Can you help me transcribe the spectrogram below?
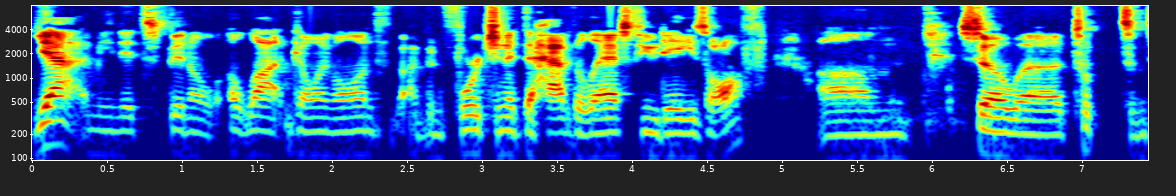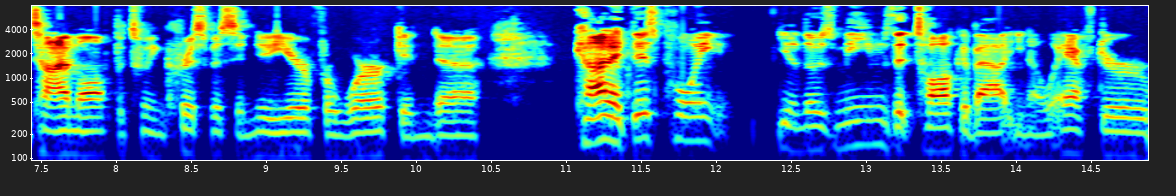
yeah, I mean, it's been a, a lot going on. I've been fortunate to have the last few days off. Um, so uh, took some time off between Christmas and New Year for work, and uh, kind of at this point, you know those memes that talk about you know after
